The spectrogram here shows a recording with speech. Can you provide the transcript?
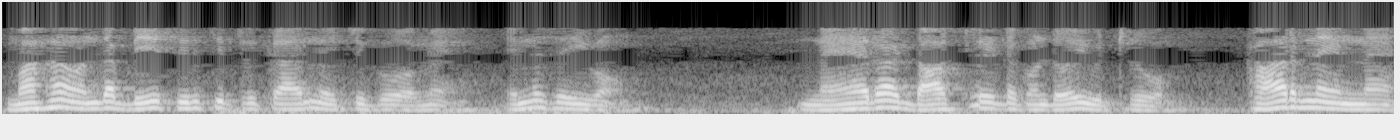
மகன் வந்து அப்படியே சிரிச்சிட்டு இருக்காருன்னு வச்சுக்கோமே. என்ன செய்வோம்? நேரா டாக்டர்கிட்ட கொண்டு போய் விட்டுருவோம். காரணம் என்ன?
